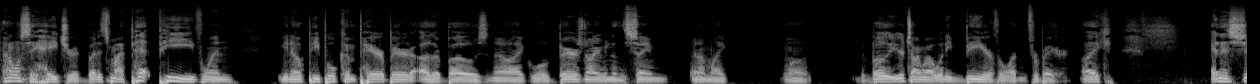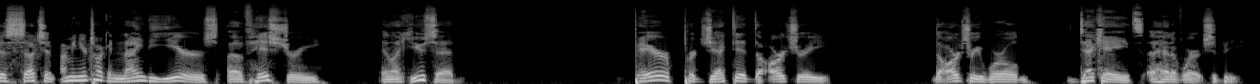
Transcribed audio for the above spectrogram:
I don't want to say hatred, but it's my pet peeve when you know, people compare bear to other bows, and they're like, "Well, bear's not even in the same." And I'm like, "Well, the bow that you're talking about wouldn't even be here if it wasn't for bear." Like, and it's just such an. I mean, you're talking 90 years of history, and like you said, bear projected the archery, the archery world decades ahead of where it should be.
